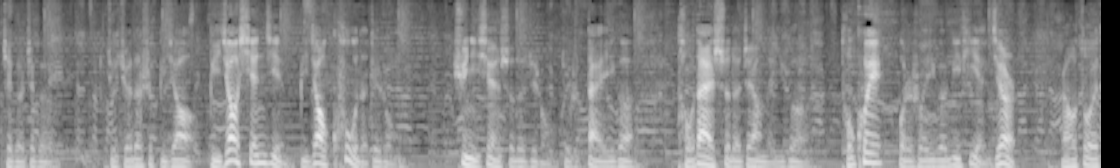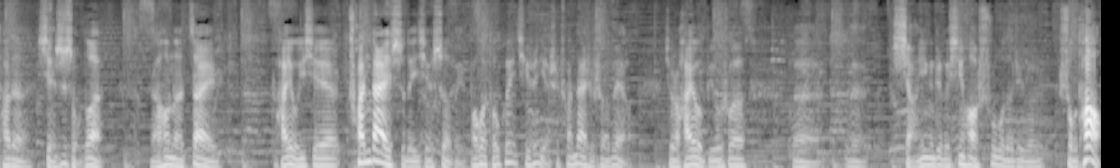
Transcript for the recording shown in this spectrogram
这个这个就觉得是比较比较先进、比较酷的这种虚拟现实的这种，就是戴一个头戴式的这样的一个头盔，或者说一个立体眼镜儿，然后作为它的显示手段，然后呢，再还有一些穿戴式的一些设备，包括头盔其实也是穿戴式设备了，就是还有比如说，呃呃，响应这个信号输入的这个手套，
